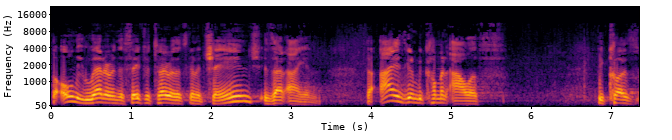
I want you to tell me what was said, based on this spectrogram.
the only letter in the Sefer Torah that's going to change is that ayin. The ayin is going to become an aleph. Because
